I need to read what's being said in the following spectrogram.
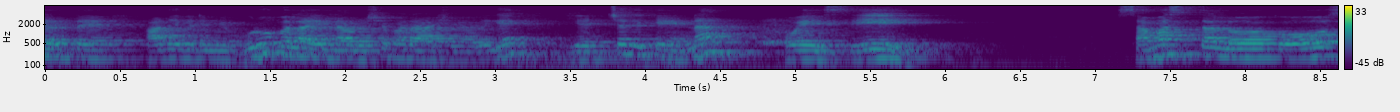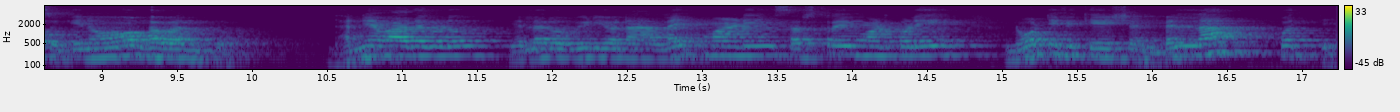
ಇರುತ್ತೆ. ಆದರೆ ನಿಮಗೆ ಗುರುಬಲ ಇಲ್ಲ ವೃಷಭ ರಾಶಿಯವರಿಗೆ ಎಚ್ಚರಿಕೆಯನ್ನು ವಹಿಸಿ. ಸಮಸ್ತ ಲೋಕೋ ಸುಖಿನೋ ಭವಂತು. ಧನ್ಯವಾದಗಳು. ಎಲ್ಲರೂ ವಿಡಿಯೋನ ಲೈಕ್ ಮಾಡಿ, ಸಬ್ಸ್ಕ್ರೈಬ್ ಮಾಡ್ಕೊಳ್ಳಿ. ನೋಟಿಫಿಕೇಷನ್ ಬೆಲ್ಲ ಒತ್ತಿ.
